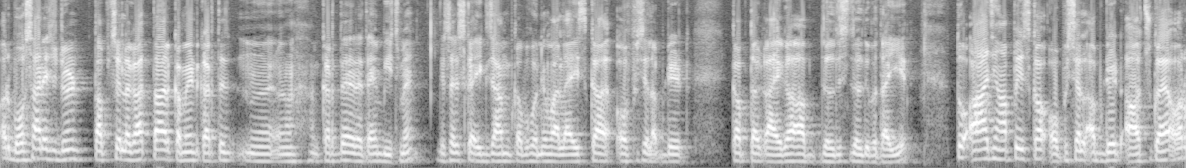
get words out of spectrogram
और बहुत सारे स्टूडेंट तब से लगातार कमेंट करते करते रहते हैं बीच में कि सर इसका एग्ज़ाम कब होने वाला है, इसका ऑफिशियल अपडेट कब तक आएगा, आप जल्दी से जल्दी बताइए। तो आज यहाँ पे इसका ऑफिशियल अपडेट आ चुका है और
